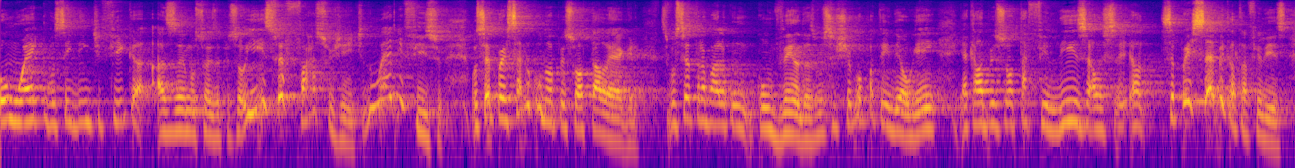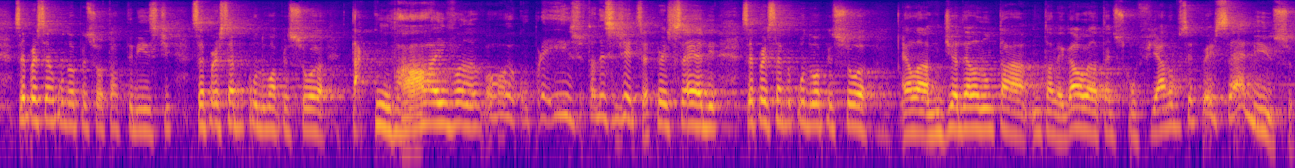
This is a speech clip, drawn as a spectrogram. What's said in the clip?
como é que você identifica as emoções da pessoa. E isso é fácil, gente, não é difícil. Você percebe quando uma pessoa está alegre. Se você trabalha com, com vendas, você chegou para atender alguém e aquela pessoa está feliz, ela, ela, você percebe que ela está feliz. Você percebe quando uma pessoa está triste, você percebe quando uma pessoa está com raiva, oh, eu comprei isso, está desse jeito. Você percebe, você percebe quando uma pessoa, ela, o dia dela não está não tá legal, ela está desconfiada, você percebe isso.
